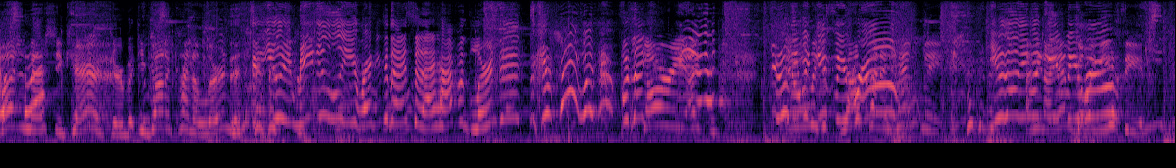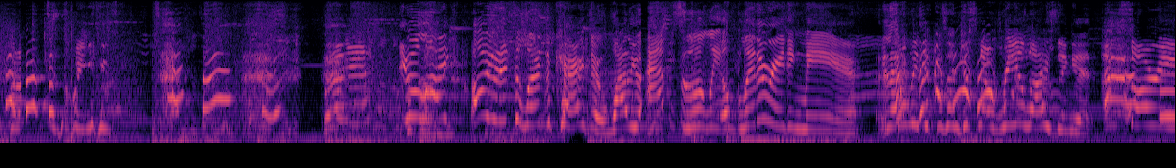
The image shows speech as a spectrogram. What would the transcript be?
button mashy character, but you gotta kind of learn it. Do you immediately recognize that I haven't learned it? but like, Sorry, I. you don't even give me kind of hit me. You don't because I'm just now realizing it. I'm sorry.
